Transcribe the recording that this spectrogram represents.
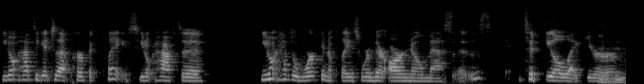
you don't have to get to that perfect place. You don't have to you don't have to work in a place where there are no messes to feel like you're mm-hmm.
